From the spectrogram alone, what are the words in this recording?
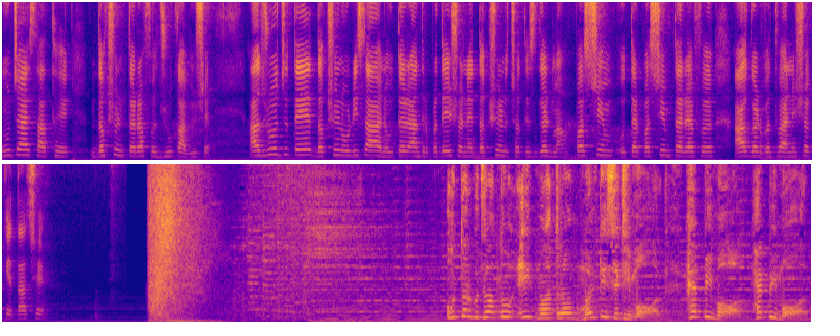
ઊંચાઈ સાથે દક્ષિણ તરફ ઝુકાવ્યું છે. આજરોજ તે દક્ષિણ ઓડિશા અને ઉત્તર આંધ્રપ્રદેશ અને દક્ષિણ છત્તીસગઢમાં પશ્ચિમ, ઉત્તર પશ્ચિમ તરફ આગળ વધવાની શક્યતા છે. ઉત્તર ગુજરાતનો એકમાત્ર multi city mall happy mall happy mall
